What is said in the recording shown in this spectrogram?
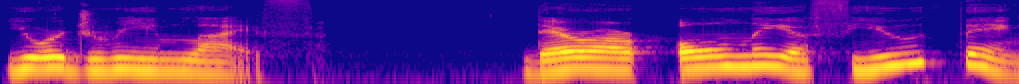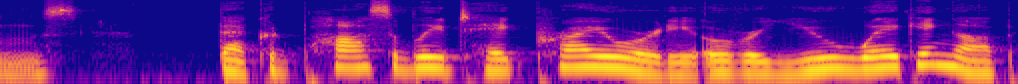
your dream life? There are only a few things that could possibly take priority over you waking up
